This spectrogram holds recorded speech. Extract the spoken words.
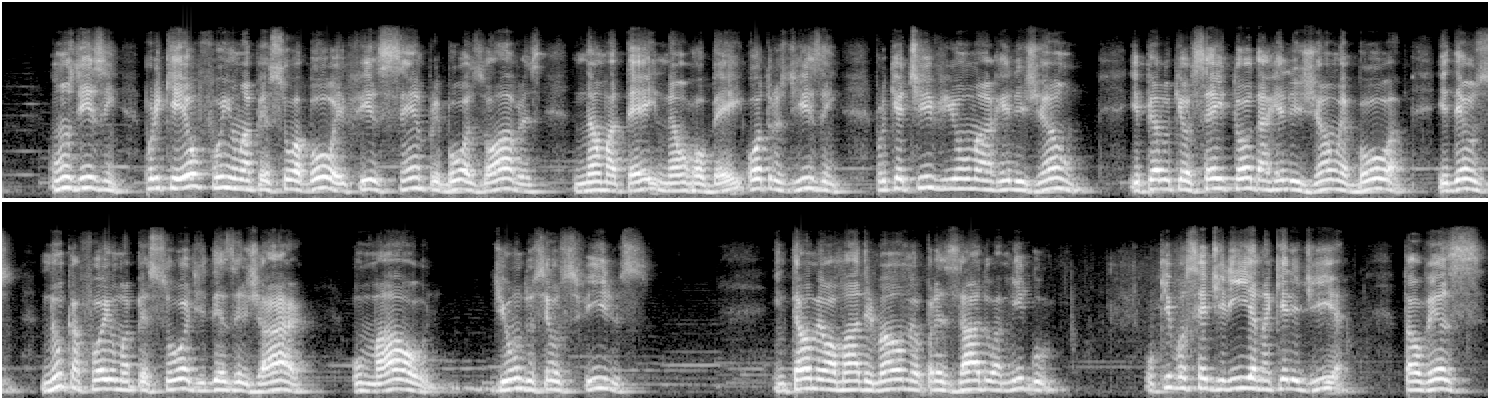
Uns dizem, porque eu fui uma pessoa boa e fiz sempre boas obras, não matei, não roubei. Outros dizem, porque tive uma religião e pelo que eu sei, toda religião é boa e Deus nunca foi uma pessoa de desejar o mal, de um dos seus filhos. Então, meu amado irmão, meu prezado amigo, o que você diria naquele dia? Talvez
